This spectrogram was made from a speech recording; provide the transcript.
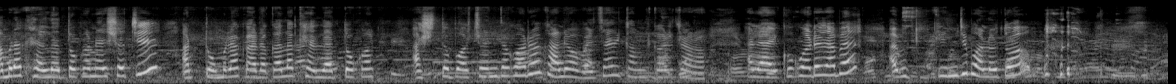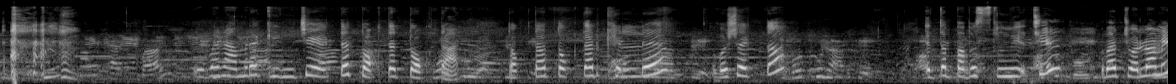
আমরা খেলনার দোকানে এসেছি আর তোমরা কারা কারা খেলনার দোকান আসতে পছন্দ করো, কালে অবশ্যই কাম করে জানো আর লাইকও করে যাবে। আমি কি কিনছি বলো তো? এবার আমরা কিনছি একটা তক্তার তক্তা। তক্তার তক্তার খেললে অবশ্যই একটা একটা পাপাস কিনেছি এবার চলো আমি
